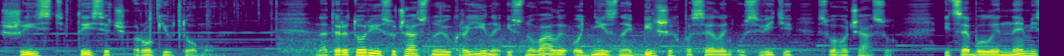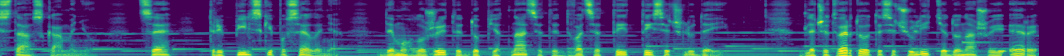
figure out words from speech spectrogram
6 тисяч років тому. На території сучасної України існували одні з найбільших поселень у світі свого часу, і це були не міста з каменю, це трипільські поселення, де могло жити до 15-20 тисяч людей. Для четвертого тисячоліття до нашої ери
